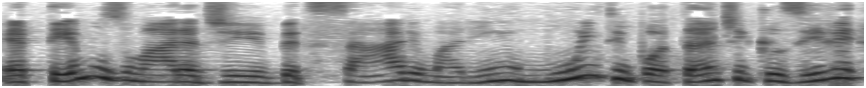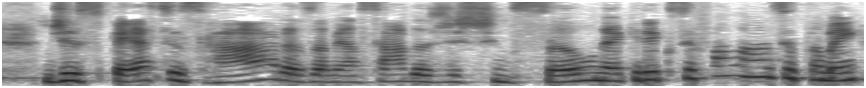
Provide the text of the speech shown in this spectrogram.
é, temos uma área de berçário marinho muito importante, inclusive de espécies raras, ameaçadas de extinção, né? Queria que você falasse também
